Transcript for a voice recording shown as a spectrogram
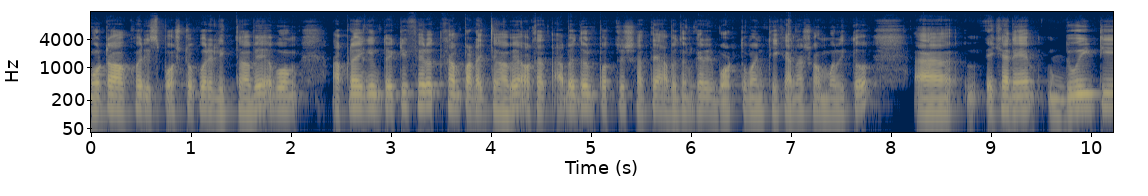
মোটা অক্ষর স্পষ্ট করে লিখতে হবে এবং আপনাকে কিন্তু একটি ফেরত খাম পাঠাইতে হবে। অর্থাৎ আবেদনপত্রের সাথে আবেদনকারীর বর্তমান ঠিকানা সম্বলিত এখানে দুইটি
